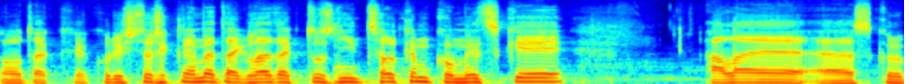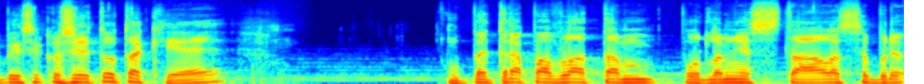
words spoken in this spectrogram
no tak, jako když to řekneme takhle, tak to zní celkem komicky, ale eh, skoro bych řekl, že to tak je. U Petra Pavla tam podle mě stále se bude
